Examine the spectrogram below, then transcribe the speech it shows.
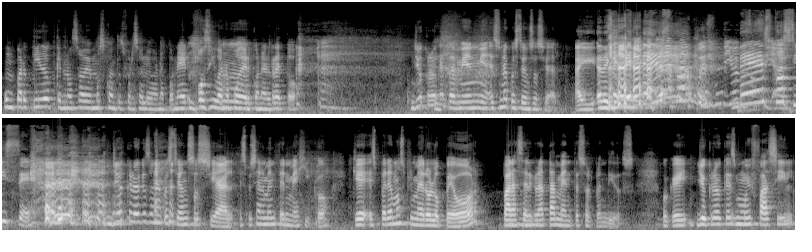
un partido que no sabemos cuánto esfuerzo le van a poner o si van a poder con el reto. Yo creo que también es una cuestión social. Ahí, de, que- de- de esto, de esto sí sé. Yo creo que es una cuestión social, especialmente en México, que esperemos primero lo peor para ser gratamente sorprendidos, ¿ok? Yo creo que es muy fácil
